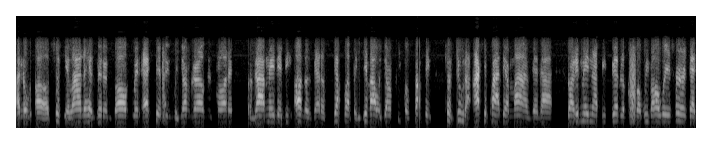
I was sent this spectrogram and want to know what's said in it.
I know uh, Sister Yolanda has been involved with activities with young girls this morning. But God, may there be others that'll step up and give our young people something to do to occupy their minds, dear God. God, it may not be biblical, but we've always heard that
